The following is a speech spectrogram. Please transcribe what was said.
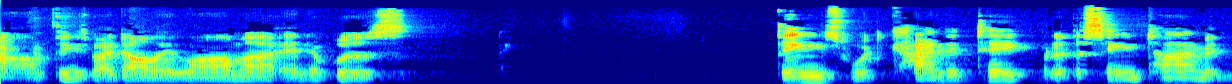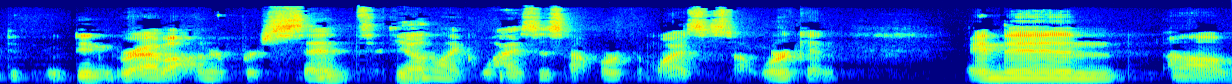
um, things by Dalai Lama, and it was things would kind of take, but at the same time, it, did, it didn't grab hundred percent. And Yeah. I'm like, why is this not working? Why is this not working? And then, um,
